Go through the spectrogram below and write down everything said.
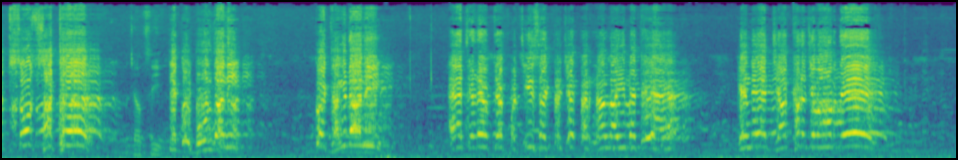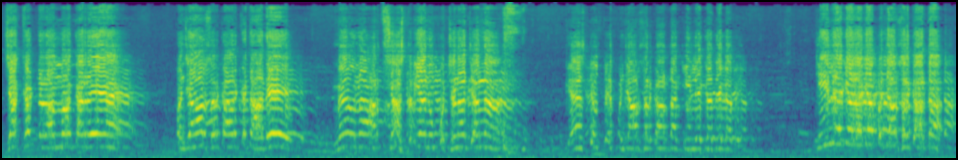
860 85 ਤੇ ਕੋਈ ਬੋਲਦਾ ਨਹੀਂ ਕੋਈ ਖੰਗਦਾ ਨਹੀਂ। ਇਹ ਜਿਹੜੇ ਉੱਤੇ 25 ਸੈਕਟਰ 'ਚ ਧਰਨਾ ਲਾਈ ਬੈਠੇ ਐ ਕਹਿੰਦੇ ਜਾਖੜ ਜਵਾਬ ਦੇ। ਜਾਖੜ ਡਰਾਮਾ ਕਰ ਰਹੇ ਐ ਪੰਜਾਬ ਸਰਕਾਰ ਘਟਾ ਦੇ। ਮੈਂ ਉਹਨਾਂ ਅਰਥ ਸ਼ਾਸਤਰੀਆਂ ਨੂੰ ਪੁੱਛਣਾ ਚਾਹਨਾ ਗੈਸ ਦੇ ਉੱਤੇ ਪੰਜਾਬ ਸਰਕਾਰ ਦਾ ਕੀ ਲੇਗਾ ਦੇਗਾ ਵੇ ਕੀ ਲੇਗਾ ਦੇਗਾ ਪੰਜਾਬ ਸਰਕਾਰ ਦਾ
